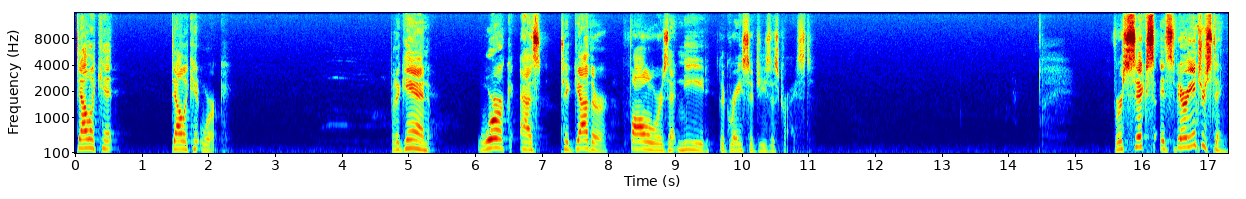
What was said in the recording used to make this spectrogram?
Delicate, delicate work. But again, work as together followers that need the grace of Jesus Christ. Verse 6, it's very interesting,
